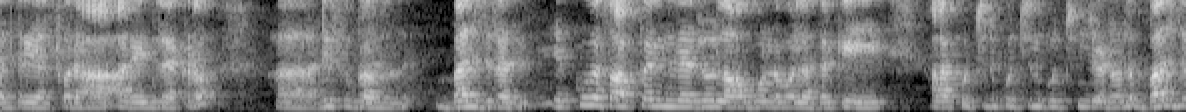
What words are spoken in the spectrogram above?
ఎల్ త్రీ ఎల్ ఫోర్ ఆ రేంజ్లో ఎక్కడో డిస్క్ ప్రాబ్లం ఉంది. బల్జ్లు అది. ఎక్కువగా సాఫ్ట్వేర్ ఇంజనీర్లు లావుగా ఉండే వాళ్ళందరికీ అలా కూర్చుని కూర్చుని కూర్చుని చేయడం వల్ల బల్జ్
